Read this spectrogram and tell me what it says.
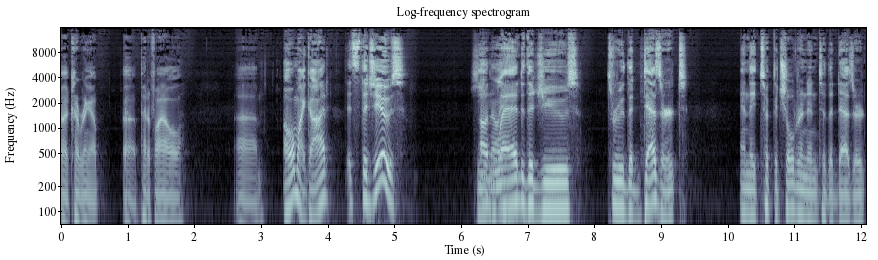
uh, covering up uh, pedophile. Um oh my God! it's the Jews. He Oh, no, led the Jews through the desert, and they took the children into the desert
